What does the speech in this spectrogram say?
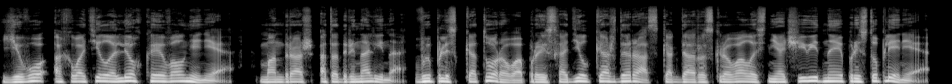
Его охватило легкое волнение, мандраж от адреналина, выплеск которого происходил каждый раз, когда раскрывалось неочевидное преступление.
